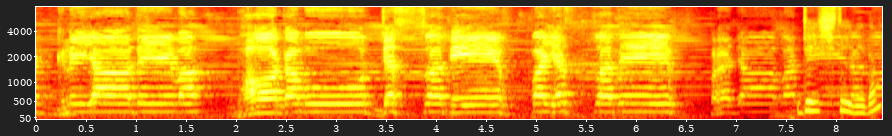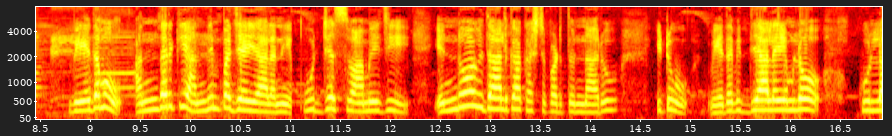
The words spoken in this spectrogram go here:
అగ్నియాదేవ భాగమూర్జస్వతే పయస్వతే జై శ్రీ వేదం వేదము అందరికీ అందింపజేయాలని పూజ్య స్వామీజీ ఎన్నో విధాలుగా కష్టపడుతున్నారు. ఇటు వేద విద్యాలయంలో కుల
